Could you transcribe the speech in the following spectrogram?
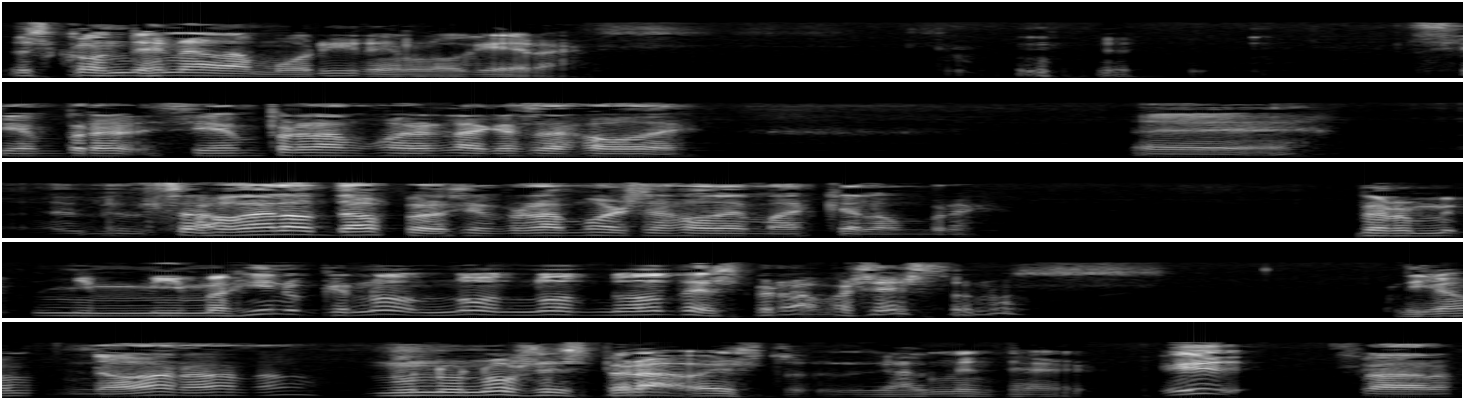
es condenada a morir en la hoguera. Siempre, siempre la mujer es la que se jode. Eh, se joden los dos, pero siempre la mujer se jode más que el hombre. Pero me, imagino que no, no, no, no te esperabas esto, ¿no? Digamos. No, no, no. Uno no se esperaba esto, realmente. Claro.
